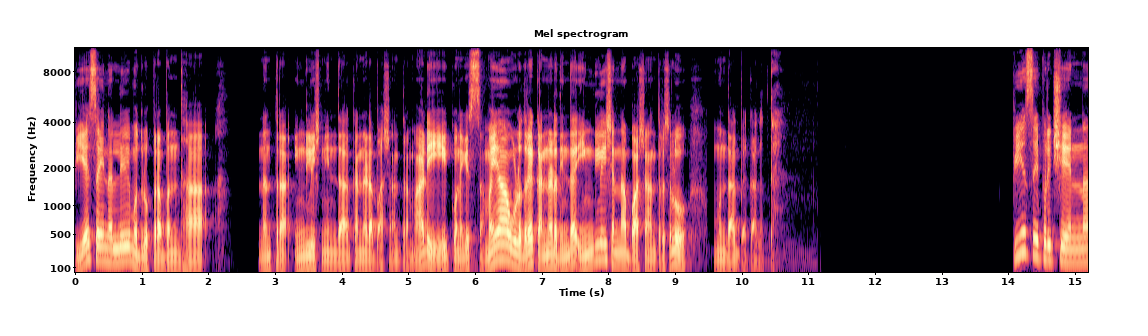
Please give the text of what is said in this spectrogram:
ಪಿ ಎಸ್ ಐನಲ್ಲಿ ಮೊದಲು ಪ್ರಬಂಧ, ನಂತರ ಇಂಗ್ಲೀಷ್ನಿಂದ ಕನ್ನಡ ಭಾಷಾಂತರ ಮಾಡಿ ಕೊನೆಗೆ ಸಮಯ ಉಳಿದ್ರೆ ಕನ್ನಡದಿಂದ ಇಂಗ್ಲೀಷನ್ನು ಭಾಷಾಂತರಿಸಲು ಮುಂದಾಗಬೇಕಾಗತ್ತೆ. ಪಿ ಎಸ್ ಐ ಪರೀಕ್ಷೆಯನ್ನು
